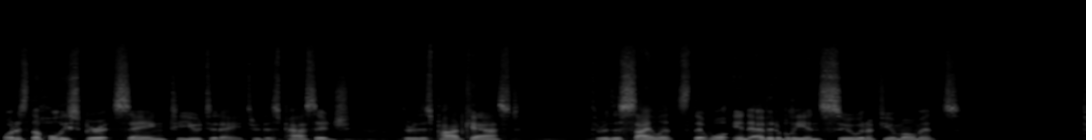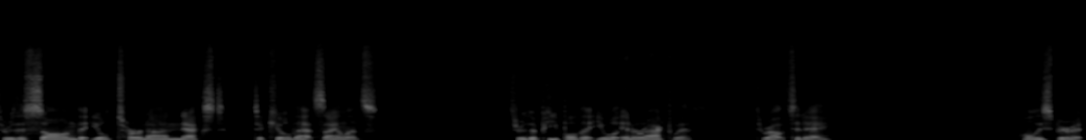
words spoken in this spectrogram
What is the Holy Spirit saying to you today through this passage, through this podcast, through the silence that will inevitably ensue in a few moments, through the song that you'll turn on next to kill that silence, through the people that you will interact with throughout today? Holy Spirit,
